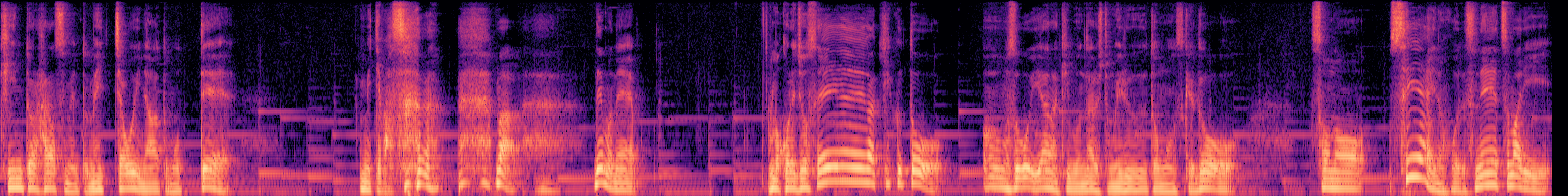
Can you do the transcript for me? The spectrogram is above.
筋トレハラスメントめっちゃ多いなと思って、見てます まあ、でもね、まあこれ女性が聞くと、すごい嫌な気分になる人もいると思うんですけど、その、性愛の方ですね。つまり、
